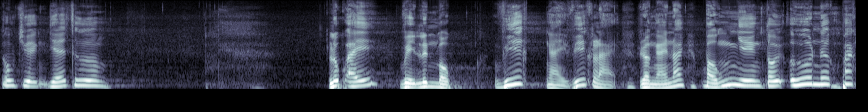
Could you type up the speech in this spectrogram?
Câu chuyện dễ thương. Lúc ấy, vị linh mục viết, ngài viết lại, rồi ngài nói, bỗng nhiên tôi ứa nước mắt.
